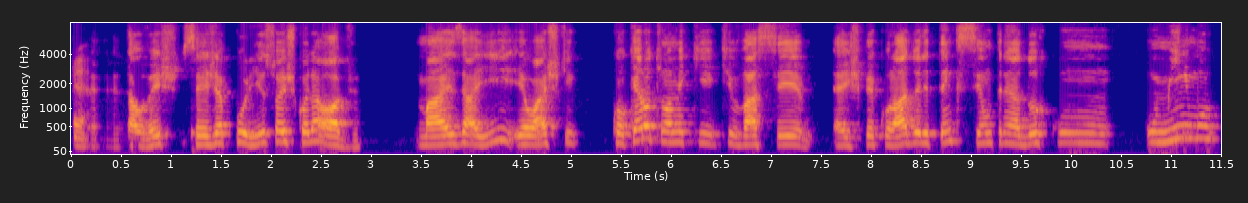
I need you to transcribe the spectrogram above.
É. É, talvez seja por isso a escolha óbvia. Mas aí eu acho que qualquer outro nome que, que vá ser é, especulado, ele tem que ser um treinador com o mínimo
